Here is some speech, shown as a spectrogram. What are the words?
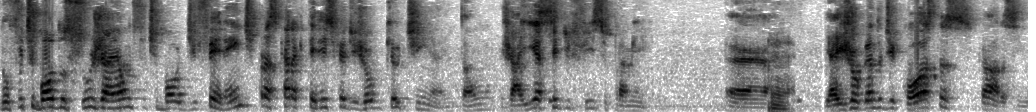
No futebol do Sul já é um futebol diferente para as características de jogo que eu tinha. Então já ia ser difícil para mim. É, é. E aí jogando de costas, cara, assim,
